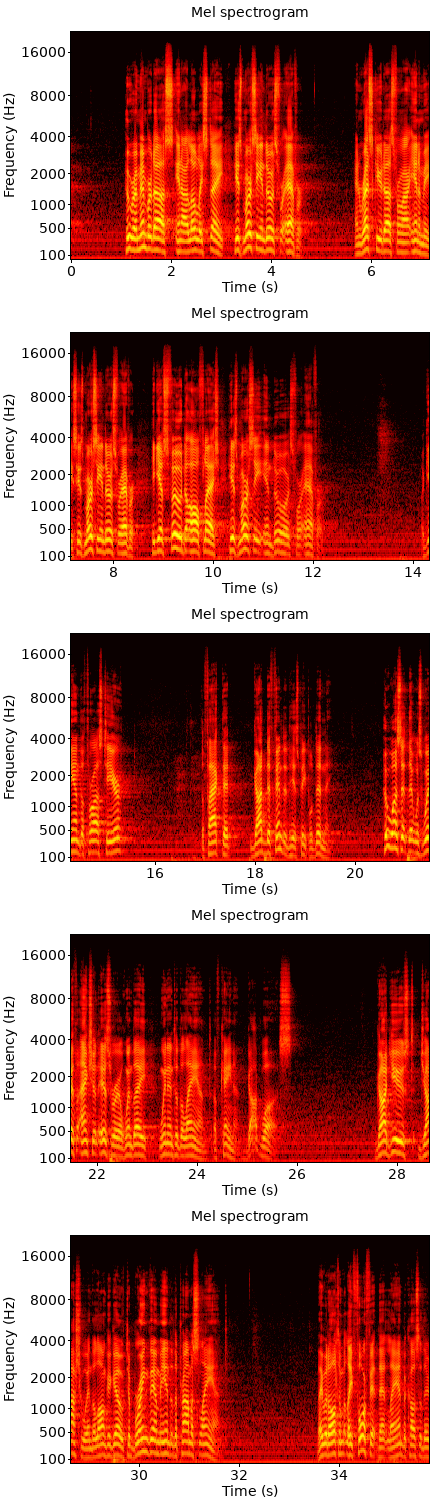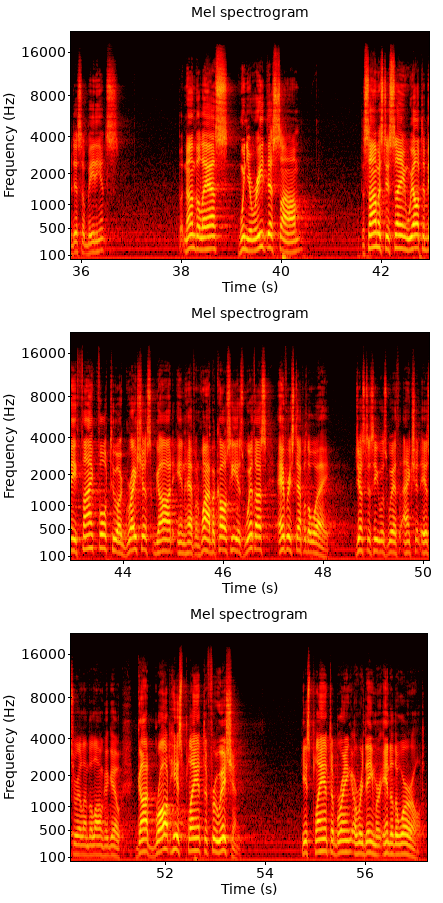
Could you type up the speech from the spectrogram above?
Who remembered us in our lowly state, his mercy endures forever. And rescued us from our enemies, his mercy endures forever. He gives food to all flesh, his mercy endures forever. Again, the thrust here the fact that God defended his people, didn't he? Who was it that was with ancient Israel when they went into the land of Canaan? God was. God used Joshua in the long ago to bring them into the promised land. They would ultimately forfeit that land because of their disobedience. But nonetheless, when you read this psalm, the psalmist is saying we ought to be thankful to a gracious God in heaven. Why? Because he is with us every step of the way just as he was with ancient Israel in the long ago. God brought his plan to fruition, his plan to bring a Redeemer into the world.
